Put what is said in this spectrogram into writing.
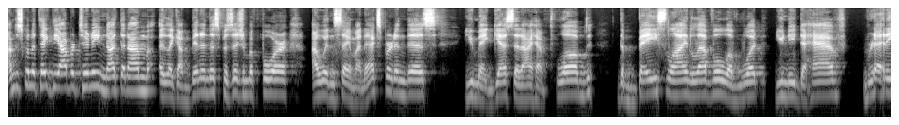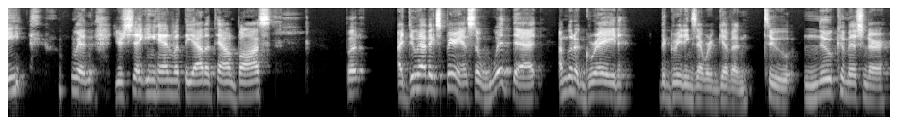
I'm just going to take the opportunity. Not that I'm like I've been in this position before. I wouldn't say I'm an expert in this. You may guess that I have flubbed the baseline level of what you need to have ready when you're shaking hand with the out of town boss. But I do have experience. So with that, I'm going to grade the greetings that were given to new commissioner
